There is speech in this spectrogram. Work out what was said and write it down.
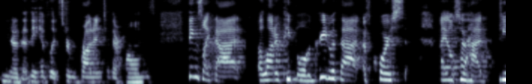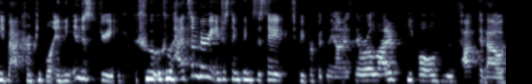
you know, that they have like sort of brought into their homes, things like that. A lot of people agreed with that. Of course, I also had feedback from people in the industry who, who had some very interesting things to say, to be perfectly honest. There were a lot of people who talked about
